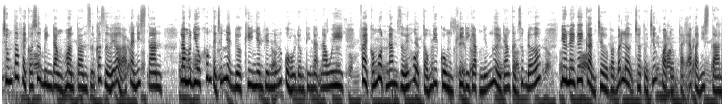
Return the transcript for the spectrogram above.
Chúng ta phải có sự bình đẳng hoàn toàn giữa các giới ở Afghanistan là một điều không thể chấp nhận được khi nhân viên nữ của Hội đồng tị nạn Na Uy phải có một nam giới hộ tống đi cùng khi đi gặp những người đang cần giúp đỡ. Điều này gây cản trở và bất lợi cho tổ chức hoạt động tại Afghanistan.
